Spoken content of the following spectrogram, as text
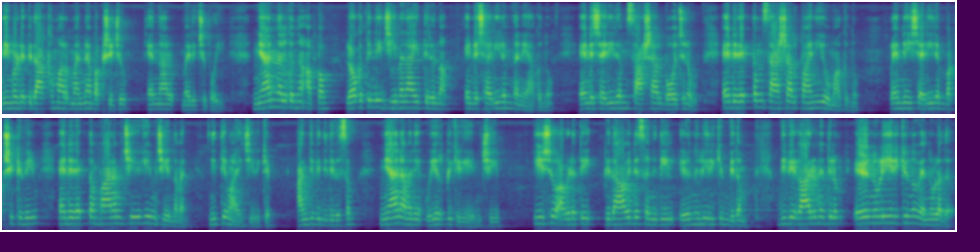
നിങ്ങളുടെ പിതാക്കന്മാർ മന്ന ഭക്ഷിച്ചു എന്നാൽ മരിച്ചുപോയി. ഞാൻ നൽകുന്ന അപ്പം ലോകത്തിന്റെ ജീവനായി തരുന്ന എന്റെ ശരീരം തന്നെയാകുന്നു. എന്റെ ശരീരം സാക്ഷാൽ ഭോജനവും എന്റെ രക്തം സാക്ഷാൽ പാനീയവുമാകുന്നു. എന്റെ ശരീരം ഭക്ഷിക്കുകയും എന്റെ രക്തം പാനം ചെയ്യുകയും ചെയ്യുന്നവൻ നിത്യമായി ജീവിക്കും. അന്ത്യവിധി ദിവസം ഞാൻ അവനെ ഉയർപ്പിക്കുകയും ചെയ്യും. ഈശോ അവിടുത്തെ പിതാവിന്റെ സന്നിധിയിൽ എഴുന്നള്ളിയിരിക്കും വിധം ദിവ്യകാരുണ്യത്തിലും എഴുന്നള്ളിയിരിക്കുന്നുവെന്നുള്ളത്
